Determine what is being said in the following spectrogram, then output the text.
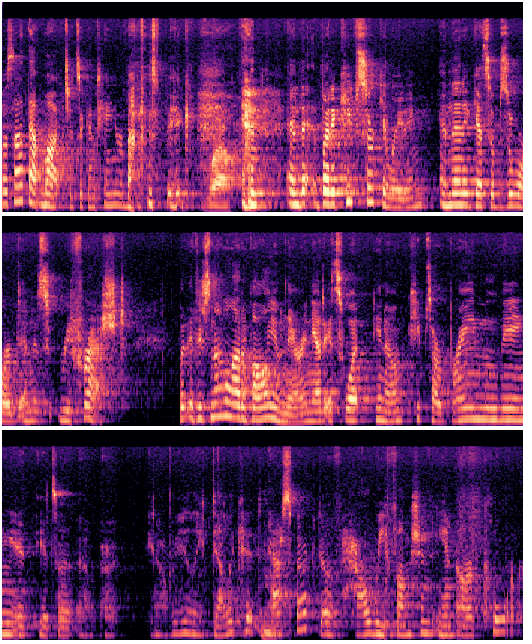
it's not that much. It's a container about this big. Wow. And, and but it keeps circulating, and then it gets absorbed and it's refreshed. But if there's not a lot of volume there, and yet it's what you know keeps our brain moving. It, it's a, a, a you know really delicate mm. aspect of how we function in our core.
